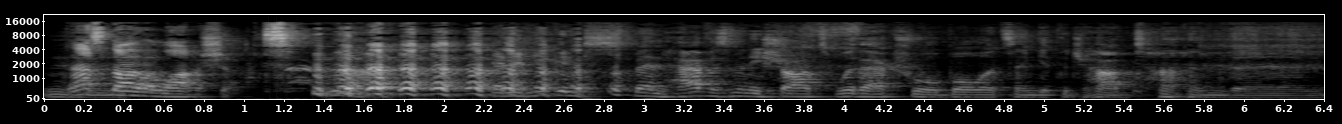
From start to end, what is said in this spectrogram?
That's mm-hmm. not a lot of shots. and if you can spend half as many shots with actual bullets and get the job done, then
